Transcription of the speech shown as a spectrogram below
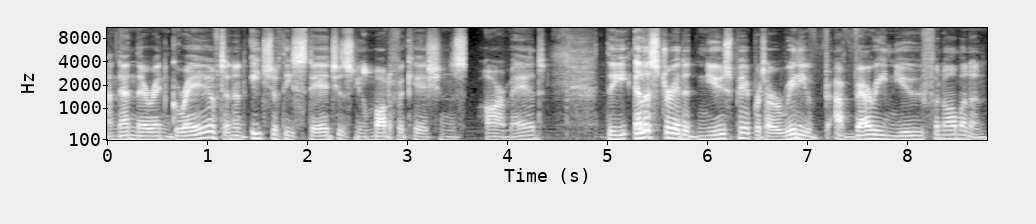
and then they're engraved. And at each of these stages, new modifications are made. The illustrated newspapers are really a very new phenomenon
